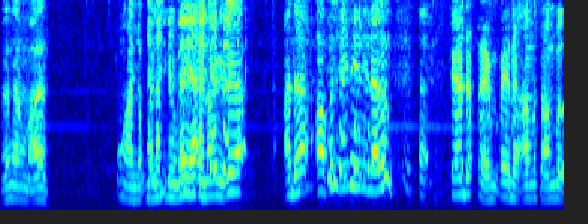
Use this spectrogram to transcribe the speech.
Terus yang kemarin Wah, anyok Enak juga ya. enak juga ya. Ada apa sih ini di dalam? Kayak ada tempe ada sama sambel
